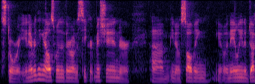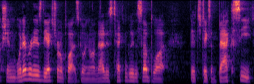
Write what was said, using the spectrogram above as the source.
story and everything else whether they're on a secret mission or um, you know solving you know an alien abduction whatever it is the external plot is going on that is technically the subplot that takes a back seat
